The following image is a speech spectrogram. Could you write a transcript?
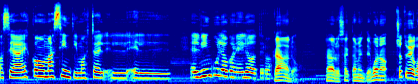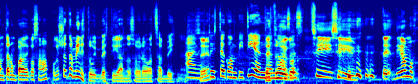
O sea, es como más íntimo esto, el vínculo con el otro. Claro. Claro, exactamente. Bueno, yo te voy a contar un par de cosas más porque yo también estuve investigando sobre WhatsApp Business. Ah, me estuviste compitiendo entonces. sí, sí. digamos,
